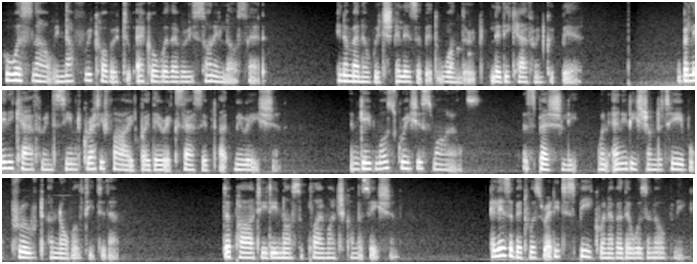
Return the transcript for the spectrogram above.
who was now enough recovered to echo whatever his son in law said, in a manner which Elizabeth wondered Lady Catherine could bear. But Lady Catherine seemed gratified by their excessive admiration, and gave most gracious smiles, especially when any dish on the table proved a novelty to them. The party did not supply much conversation. Elizabeth was ready to speak whenever there was an opening,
